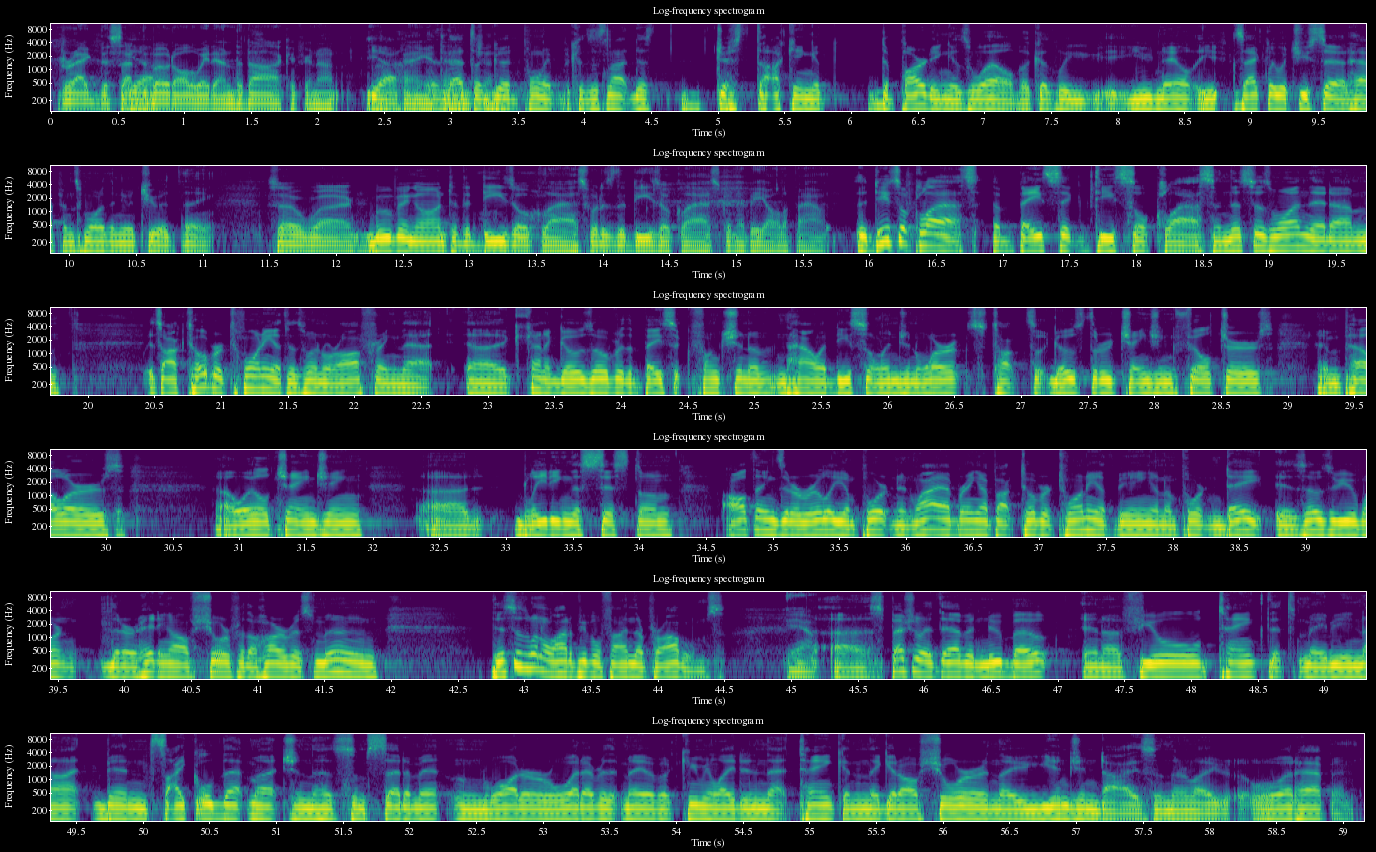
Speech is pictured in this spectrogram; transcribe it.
drag the side yeah. of the boat all the way down to the dock if you're not, not yeah paying attention that's a good point because it's not just just docking it departing as well because we you nailed exactly what you said happens more than what you would think so, uh, moving on to the diesel class, what is the diesel class going to be all about? The diesel class, the basic diesel class, and this is one that um, it's October 20th is when we're offering that. Uh, it kind of goes over the basic function of how a diesel engine works. Talks, goes through changing filters, impellers, uh, oil changing, uh, bleeding the system all things that are really important. And why I bring up October 20th being an important date is those of you weren't, that are heading offshore for the harvest moon, this is when a lot of people find their problems. Yeah. Uh, especially if they have a new boat and a fuel tank that's maybe not been cycled that much and has some sediment and water or whatever that may have accumulated in that tank. And then they get offshore and the engine dies and they're like, what happened?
